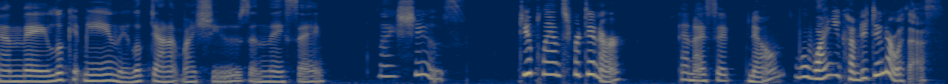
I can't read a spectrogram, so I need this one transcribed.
And they look at me and they look down at my shoes and they say, Nice shoes. Do you have plans for dinner? And I said, No. Well, why don't you come to dinner with us?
